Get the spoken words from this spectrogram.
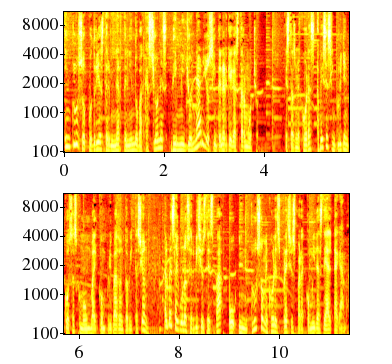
Incluso podrías terminar teniendo vacaciones de millonarios sin tener que gastar mucho. Estas mejoras a veces incluyen cosas como un balcón privado en tu habitación, tal vez algunos servicios de spa o incluso mejores precios para comidas de alta gama.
